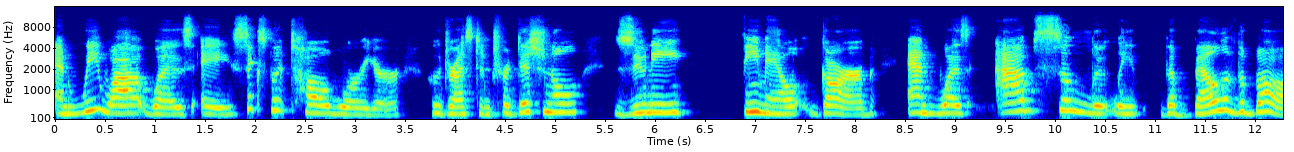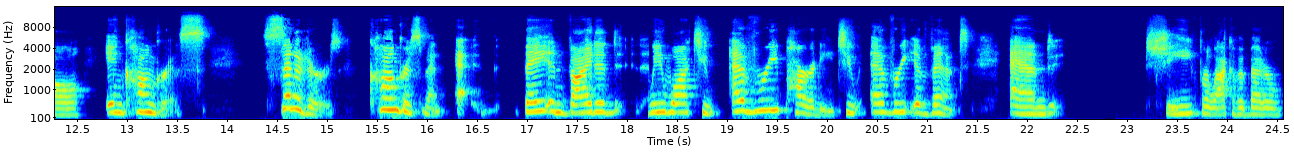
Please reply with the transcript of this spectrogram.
And We'wha was a six foot tall warrior who dressed in traditional Zuni female garb and was absolutely the belle of the ball in Congress. Senators, congressmen, they invited We'wha to every party, to every event. And she, for lack of a better,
